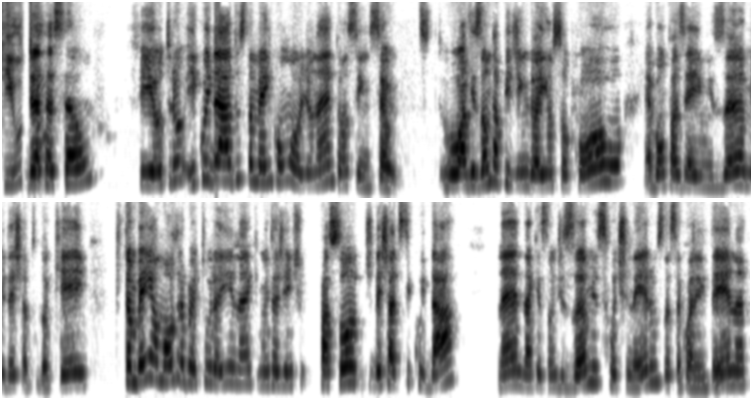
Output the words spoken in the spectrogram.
filtro. Hidratação, filtro e cuidados também com o olho, né? Então, assim, se a visão tá pedindo aí um socorro, é bom fazer aí um exame, deixar tudo ok que também é uma outra abertura aí, né? Que muita gente passou de deixar de se cuidar, né? Na questão de exames rotineiros nessa quarentena.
